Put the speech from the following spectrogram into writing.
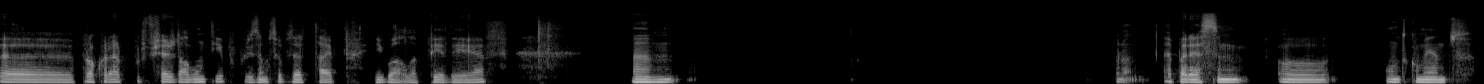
uh, procurar por fecheiros de algum tipo, por exemplo, se eu puser type igual a PDF, um, aparece-me um documento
